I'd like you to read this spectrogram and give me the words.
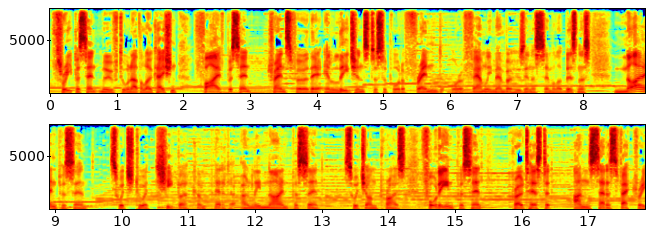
3% move to another location, 5% transfer their allegiance to support a friend or a family member who's in a similar business, 9% switch to a cheaper competitor, only 9% switch on price, 14% protested unsatisfactory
